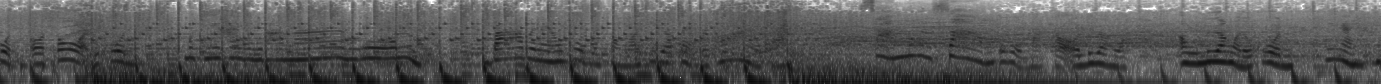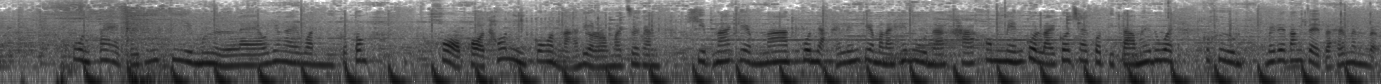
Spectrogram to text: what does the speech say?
กดออโต้ทุกคน เมื่อกี้ใครดูทันนะทุกคน บ้าไปแล้วกดไปสองร้อยทีเดียวแตกไปเท่าไหร่คะสามหมื่นสามโอ้โหมาเก่าเอาเรื่องว่ะเอาเรื่องว่ะทุกคนนี่ไงคนแตกไปที่สี่หมื่นแล้วยังไงวันนี้ก็ต้อง ขอพอเท่านี้ก่อนนะ เดี๋ยวเรามาเจอกันคลิปหน้าเกมหน้า ทุกคนอยากให้เล่นเกมอะไรให้ดูนะคะ คอมเมนต์กดไลค์กดแชร์กดติดตามให้ด้วย ก็คือไม่ได้ตั้งใจจะให้มันแบบ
